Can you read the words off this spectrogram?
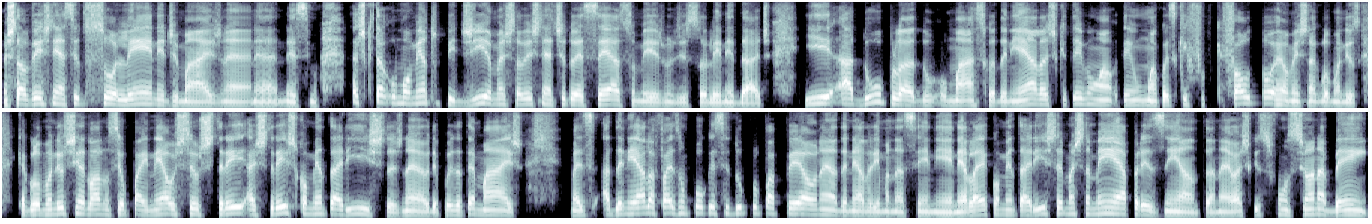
mas talvez tenha sido solene demais, né? né nesse, acho que tá, o momento pedia, mas talvez tenha tido excesso mesmo de solenidade. E a dupla do o Márcio com a Daniela, acho que teve uma, tem uma coisa que, que faltou realmente na Globo News, que a Globo News tinha lá no seu painel os seus três, as três comentaristas, né? Depois até mais. Mas a Daniela faz um pouco esse duplo papel, né? A Daniela Lima na CNN. Ela é comentarista, mas também é apresenta, né? Eu acho que isso funciona bem.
